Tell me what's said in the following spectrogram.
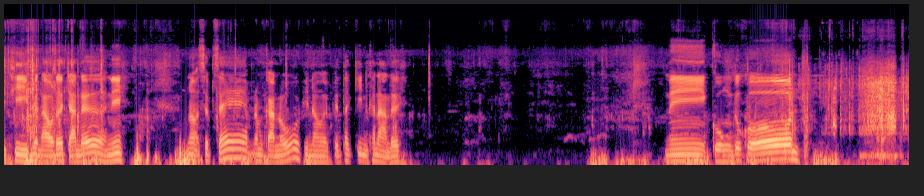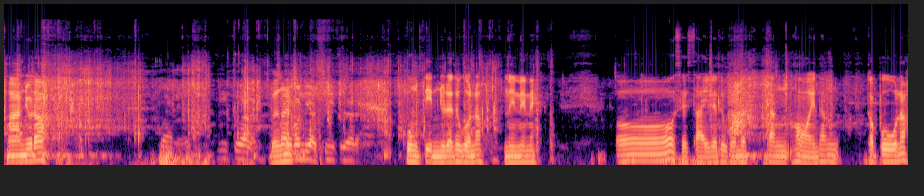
วิธีเพิ่นเอาเด้อจานเด้อนี่เนาะแซ่บๆนำกันโอ้ยพี่น้องเอ้ยเป็นตะกินขนาดเลย นี่กุ้งทุกคนมานอยู่เนาะนี่ตัวเลยเบิ่งใส่มันคนเดียวสี่ตัวเลยกุ้งตินอยู่เลยทุกคนเนาะนี่นี่นี่โอ้ใส่ๆเลยทุกคนเลยทั้งหอยทั้งกระปูเนาะ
